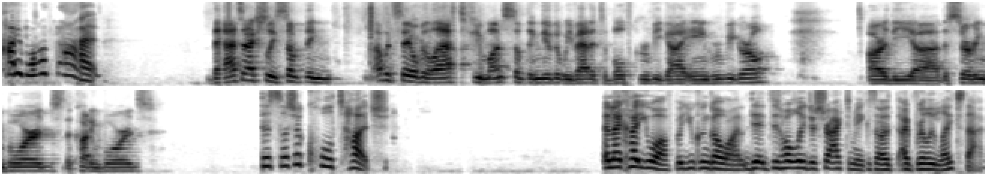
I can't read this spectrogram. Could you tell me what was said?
I want that. That's actually something I would say over the last few months, something new that we've added to both Groovy Guy and Groovy Girl are the uh, the serving boards, the cutting boards. That's such a cool touch. And I cut you off, but you can go on. It totally distracted me because I, I really liked that.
